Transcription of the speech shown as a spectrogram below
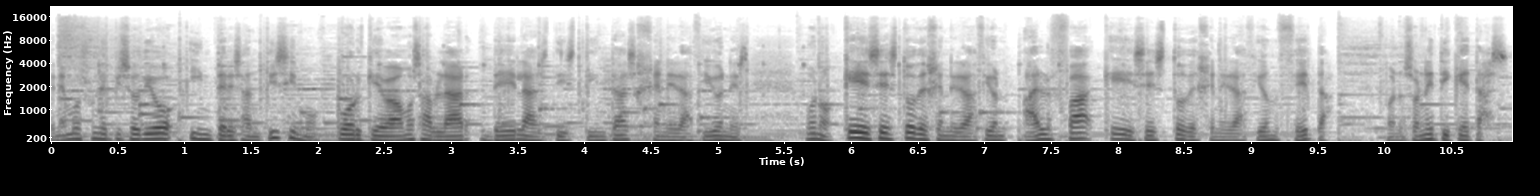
tenemos un episodio interesantísimo porque vamos a hablar de las distintas generaciones. Bueno, ¿qué es esto de generación alfa? ¿Qué es esto de generación Z? Bueno, son etiquetas,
